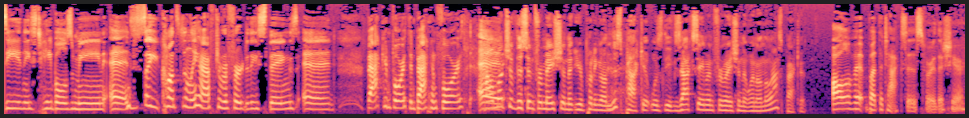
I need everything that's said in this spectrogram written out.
c in these tables mean and so you constantly have to refer to these things and back and forth and back and forth and How much of this information that you're putting on this packet was the exact same information that went on the last packet? all of it but the taxes for this year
